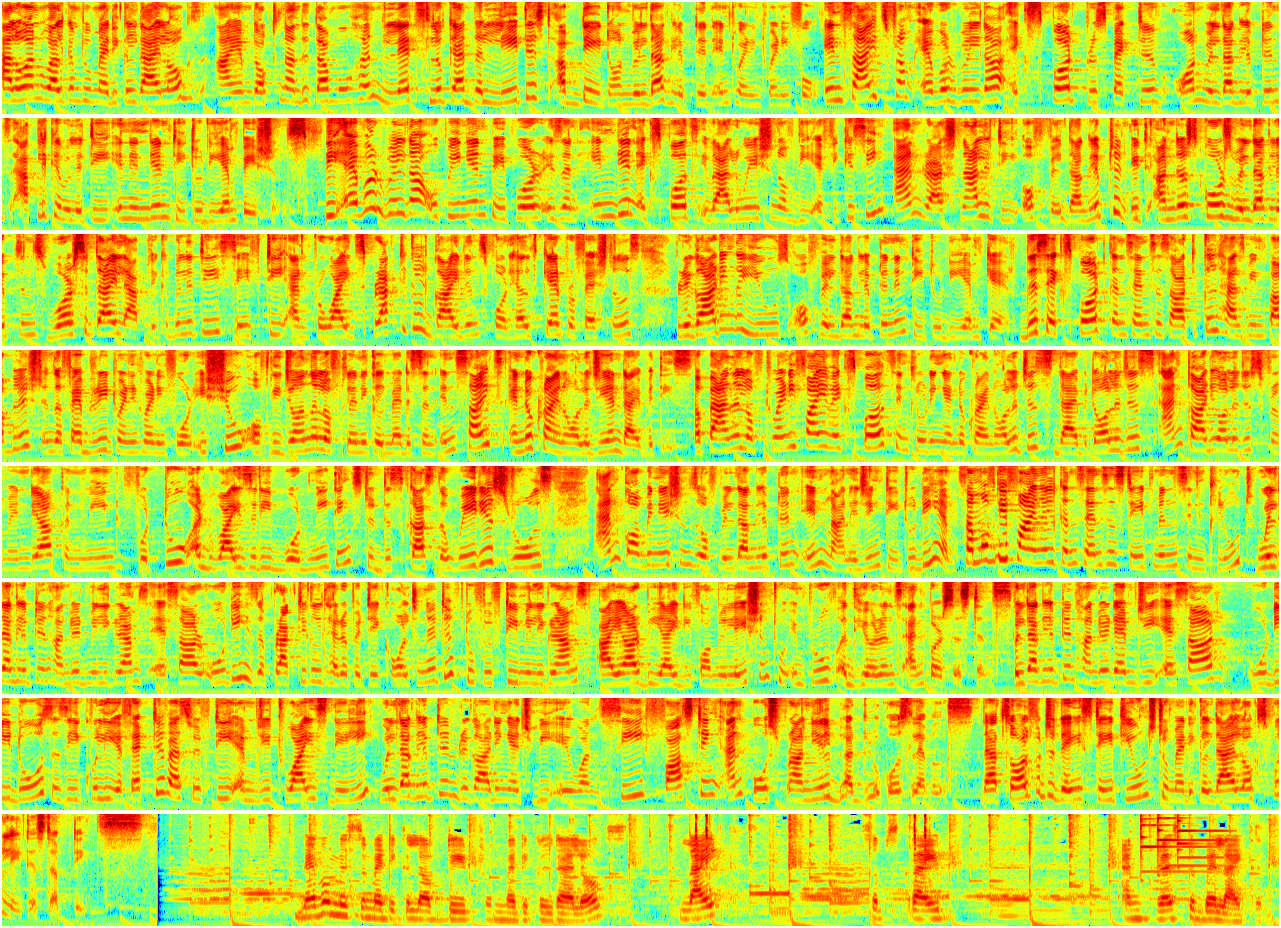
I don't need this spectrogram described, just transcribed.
Hello welcome to Medical Dialogues. I am Dr. Nandita Mohan. Let's look at the latest update on Vildagliptin in 2024. Insights from Evervilda expert perspective on Vildagliptin's applicability in Indian T2DM patients. The Evervilda opinion paper is an Indian expert's evaluation of the efficacy and rationality of Vildagliptin. It underscores Vildagliptin's versatile applicability, safety and provides practical guidance for healthcare professionals regarding the use of Vildagliptin in T2DM care. This expert consensus article has been published in the February 2024 issue of the Journal of Clinical Medicine Insights, Endocrinology and Diabetes. A panel of 25 experts, including endocrinologists, diabetologists, and cardiologists from India, convened for two advisory board meetings to discuss the various roles and combinations of vildagliptin in managing T2DM. Some of the final consensus statements include vildagliptin 100 mg SROD is a practical therapeutic alternative to 50 mg IRBID formulation to improve adherence and persistence. Vildagliptin 100 mg SROD dose is equally effective as 50 mg twice daily. Vildagliptin regarding HbA1c, fasting and postprandial blood glucose levels. That's all for today. Stay tuned to Medical Dialogues for latest updates. Never miss a medical update from Medical Dialogues. Like, subscribe, and press the bell icon.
